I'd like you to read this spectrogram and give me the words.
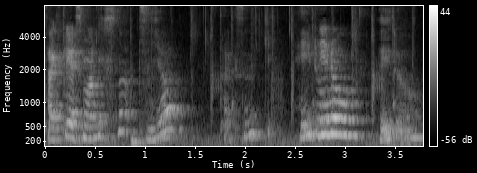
tack till er som har lyssnat. Ja, tack så mycket. Hej då. Hej då.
